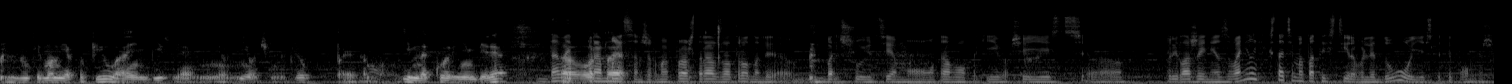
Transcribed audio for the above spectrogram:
Лимон я купил, а имбирь я не, не очень люблю, поэтому ну, именно корень имбиря. Давай вот, про а... мессенджер. Мы в прошлый раз затронули большую тему того, какие вообще есть э, приложения звонилки. Кстати, мы потестировали Duo, если ты помнишь.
